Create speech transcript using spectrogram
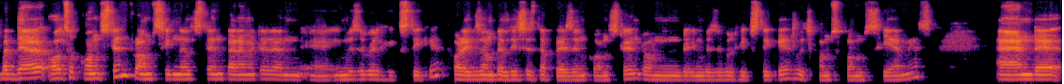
But there are also constant from signal strength parameter and uh, invisible Higgs decay. For example, this is the present constant on the invisible Higgs decay, which comes from CMS. And uh,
